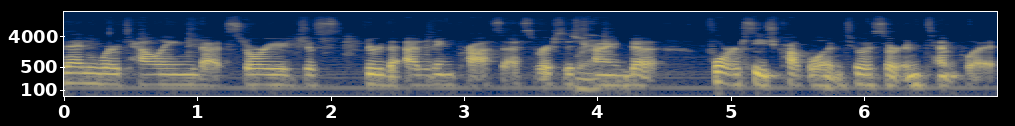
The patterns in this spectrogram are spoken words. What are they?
then we're telling that story just through the editing process versus right. trying to force each couple into a certain template.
